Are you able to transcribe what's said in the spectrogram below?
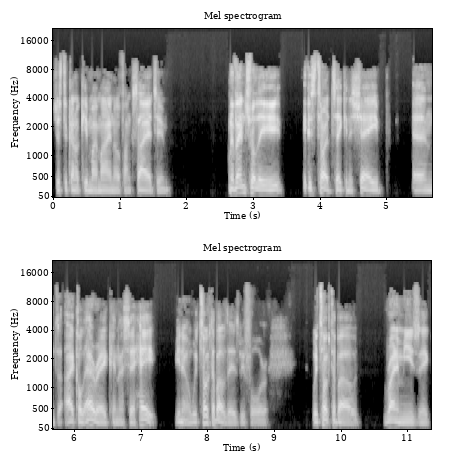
just to kind of keep my mind off anxiety. And eventually it started taking a shape and i called eric and i said hey you know we talked about this before. We talked about writing music.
